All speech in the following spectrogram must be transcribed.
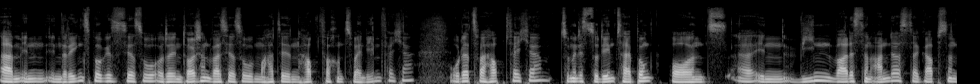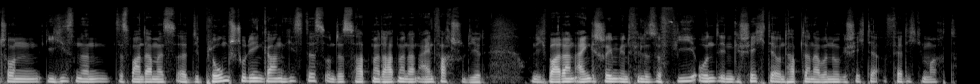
Ähm, in, in Regensburg ist es ja so, oder in Deutschland war es ja so, man hatte ein Hauptfach und zwei Nebenfächer oder zwei Hauptfächer, zumindest zu dem Zeitpunkt. Und äh, in Wien war das dann anders. Da gab es dann schon, die hießen dann, das war damals äh, Diplomstudiengang hieß das und das hat man, da hat man dann ein Fach studiert. Und ich war dann eingeschrieben in Philosophie und in Geschichte und habe dann aber nur Geschichte fertig gemacht.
